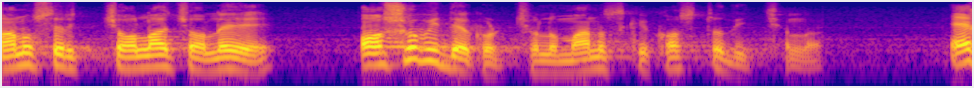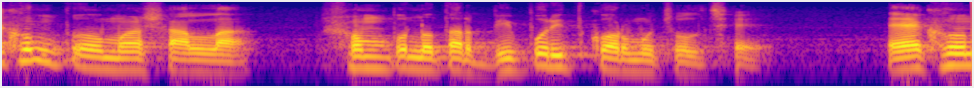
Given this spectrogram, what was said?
মানুষের চলাচলে অসুবিধা করছিল, মানুষকে কষ্ট দিচ্ছিল এখন তো মাশা আল্লাহ সম্পূর্ণ তার বিপরীত কর্ম চলছে। এখন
